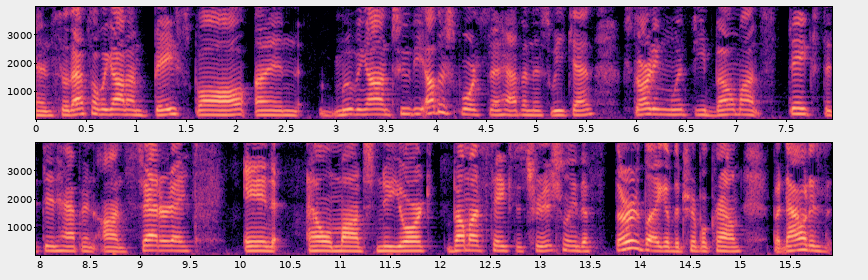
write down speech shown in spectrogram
And so that's all we got on baseball. And moving on to the other sports that happened this weekend, starting with the Belmont Stakes that did happen on Saturday in Elmont, New York. Belmont Stakes is traditionally the third leg of the Triple Crown, but now it is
